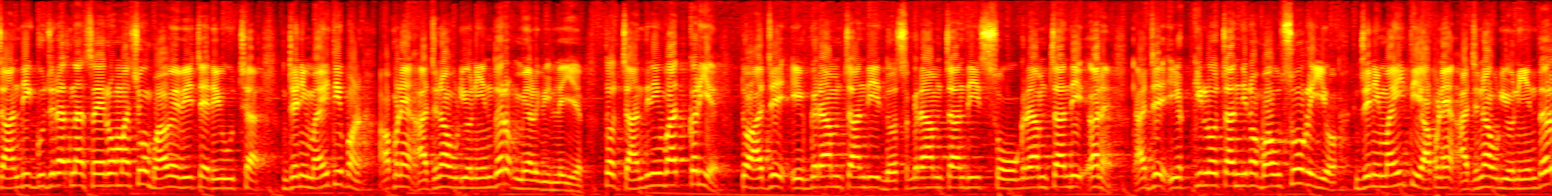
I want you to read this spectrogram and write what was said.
ચાંદી ગુજરાતના શહેરોમાં શું ભાવે વેચાઈ રહ્યું છે? જેની માહિતી પણ આપણે આજના વિડીયોની અંદર મેળવી લઈએ. તો ચાંદીની વાત કરીએ તો આજે એક ગ્રામ ચાંદી, દસ ગ્રામ ચાંદી, સો ગ્રામ ચાંદી અને આજે એક કિલો ચાંદીનો ભાવ શું રહ્યો જેની માહિતી આપણે આજના વિડીયોની અંદર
